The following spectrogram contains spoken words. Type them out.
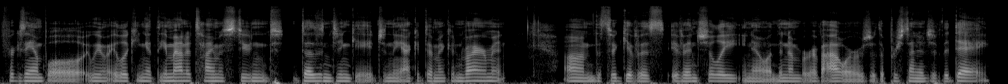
for example, we might be looking at the amount of time a student doesn't engage in the academic environment. Um, this would give us eventually, you know, the number of hours or the percentage of the day.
